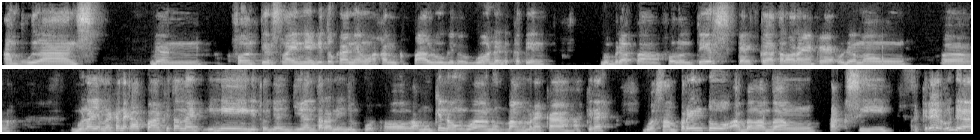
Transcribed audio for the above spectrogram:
ambulans dan volunteers lainnya gitu kan yang akan ke Palu gitu. Gue udah deketin beberapa volunteers kayak kelihatan orang yang kayak udah mau uh, gue nanya mereka naik apa? Kita naik ini gitu. Janjian ntar ada yang jemput. Oh nggak mungkin dong gue numpang mereka. Akhirnya gue samperin tuh abang-abang taksi. Akhirnya ya udah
